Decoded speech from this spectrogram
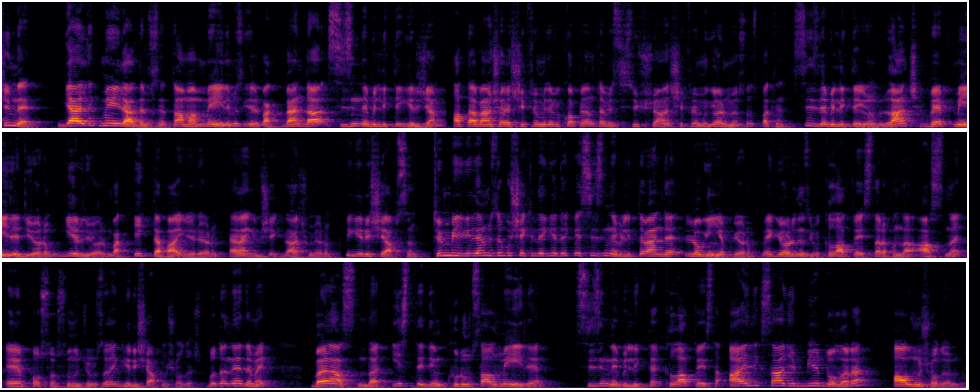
Şimdi geldik mail adresine. Tamam mailimiz girir. Bak ben daha sizinle birlikte gireceğim. Hatta ben şöyle şifremi de bir kopyaladım. Tabii siz şu an şifremi görmüyorsunuz. Bakın sizle birlikte giriyorum. Launch web mail ediyorum. Gir diyorum. Bak ilk defa giriyorum. Herhangi bir şekilde açmıyorum. Bir giriş yapsın. Tüm bilgilerimizi bu şekilde girdik ve sizinle birlikte ben de login yapıyorum. Ve gördüğünüz gibi Cloudways tarafında aslında e-posta sunucumuza da giriş yapmış oluyoruz. Bu da ne demek? Ben aslında istediğim kurumsal maili sizinle birlikte Cloudways'te aylık sadece 1 dolara almış oluyorum.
